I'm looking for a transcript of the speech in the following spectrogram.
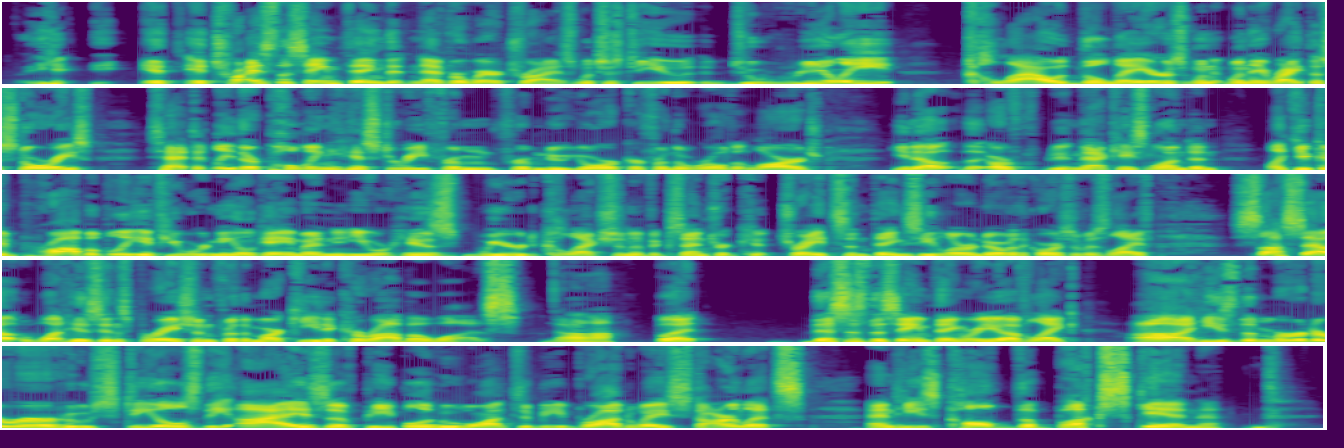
it it tries the same thing that Neverwhere tries, which is to you to really cloud the layers when when they write the stories. Technically, they're pulling history from from New York or from the world at large. You know, or in that case, London. Like you could probably, if you were Neil Gaiman and you were his weird collection of eccentric traits and things he learned over the course of his life, suss out what his inspiration for the Marquis de Carabas was uh-huh. but this is the same thing where you have like ah he's the murderer who steals the eyes of people who want to be broadway starlets and he's called the buckskin.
